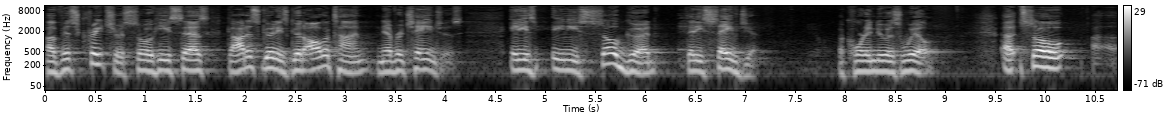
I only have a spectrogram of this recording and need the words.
of his creatures. So he says, God is good. He's good all the time, never changes. And he's, and he's so good that he saved you according to his will. Uh, so uh,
